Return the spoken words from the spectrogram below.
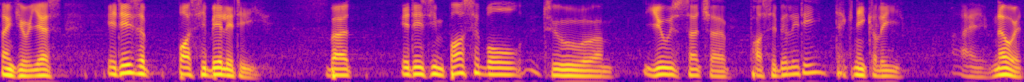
Thank you. Yes, it is a possibility, but it is impossible to um, use such a possibility. Technically, I know it.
